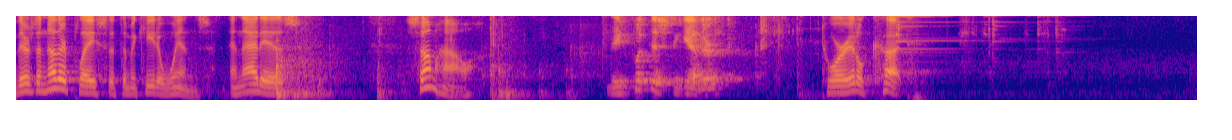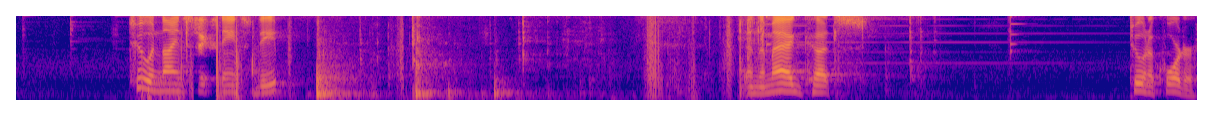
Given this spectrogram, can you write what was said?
There's another place that the Makita wins, and that is somehow they put this together to where it'll cut two and nine sixteenths deep. And the mag cuts two and a quarter.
